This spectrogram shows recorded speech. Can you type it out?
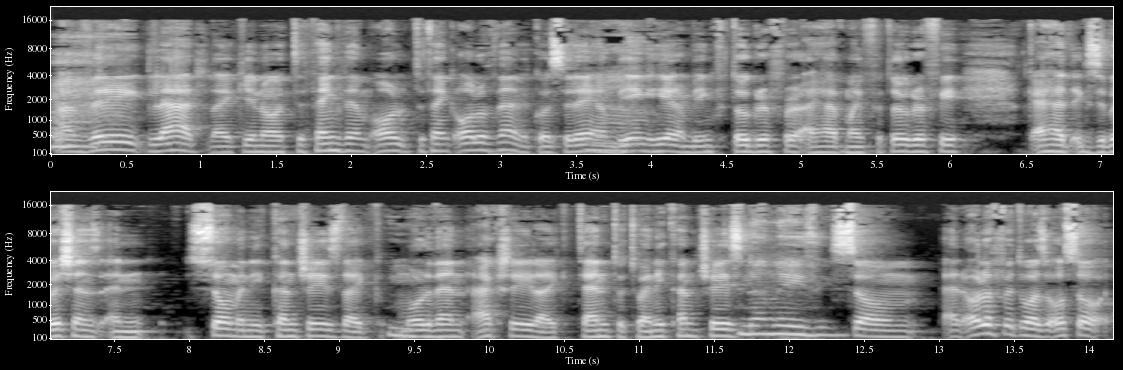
i'm very glad like you know to thank them all to thank all of them. Because today i'm being here i'm being photographer i have my photography. I had exhibitions in so many countries like more than actually like 10 to 20 countries. Amazing. so and all of it was also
